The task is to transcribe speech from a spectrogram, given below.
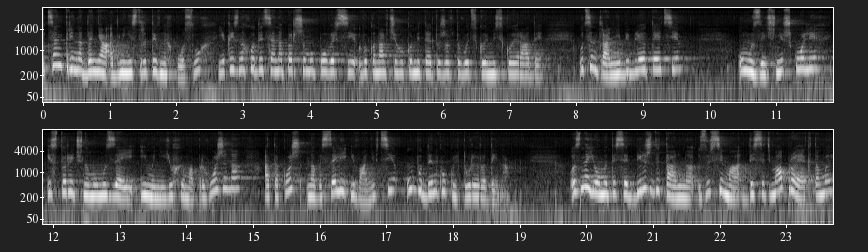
У центрі надання адміністративних послуг, який знаходиться на першому поверсі виконавчого комітету Жовтоводської міської ради, у центральній бібліотеці, у музичній школі, історичному музеї імені Юхима Пригожина, а також на Веселій Іванівці у будинку культури Родина. Ознайомитися більш детально з усіма десятьма проектами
